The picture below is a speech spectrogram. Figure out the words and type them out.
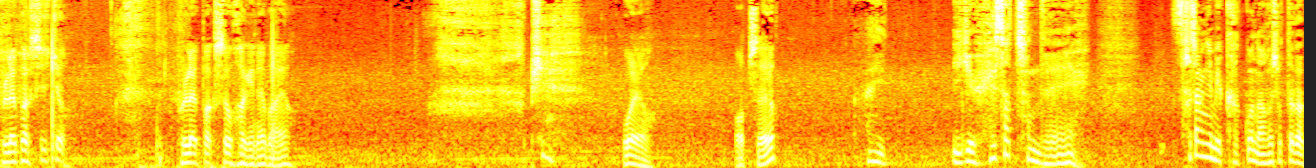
블랙박스 있죠? 블랙박스 확인해봐요. 하필. 왜요? 없어요? 아니, 이게 회사 차인데, 사장님이 갖고 나가셨다가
